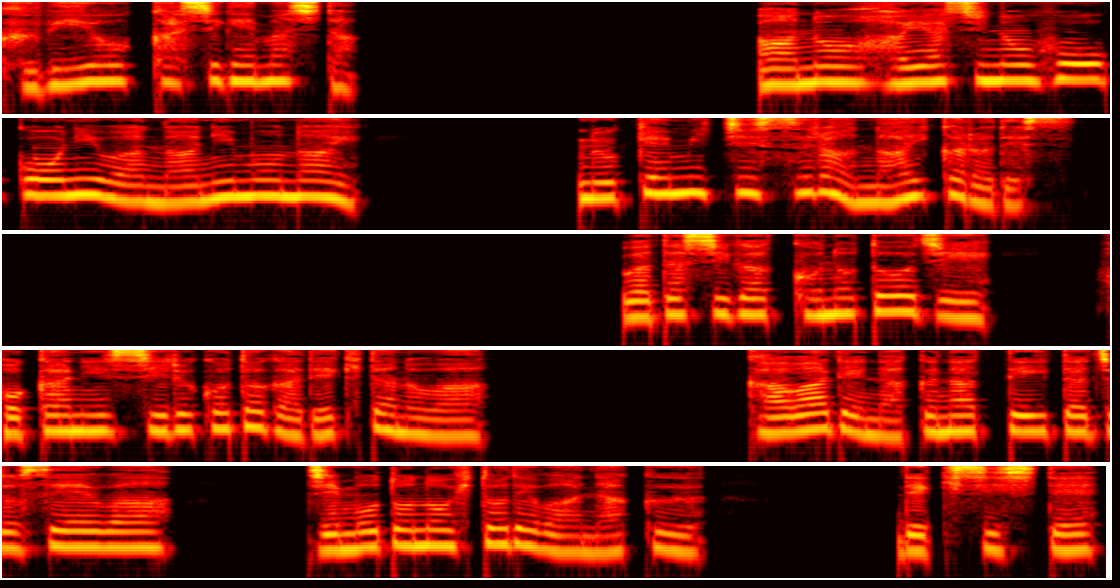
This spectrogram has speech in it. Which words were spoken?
首をかしげました。あの林の方向には何もない、抜け道すらないからです。私がこの当時他に知ることができたのは、川で亡くなっていた女性は地元の人ではなく、歴史して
